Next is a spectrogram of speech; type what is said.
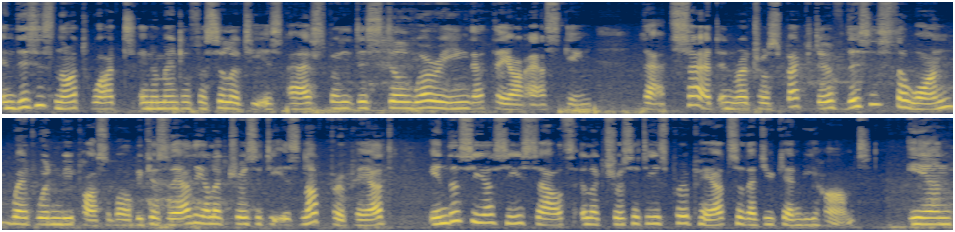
And this is not what in a mental facility is asked, but it is still worrying that they are asking. That said, in retrospective, this is the one where it wouldn't be possible because there the electricity is not prepared. In the CRC cells, electricity is prepared so that you can be harmed. And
